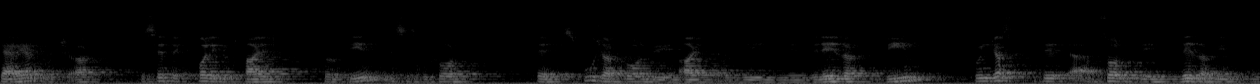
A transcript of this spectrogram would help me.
carriers, which are specific polypeptide protein. This is before uh, exposure for the, uh, the, the, the laser beam. When just absorbs the laser beam in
